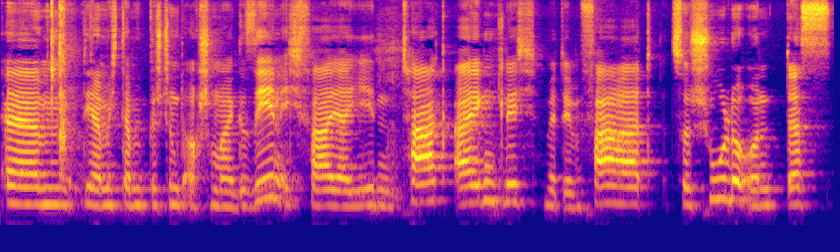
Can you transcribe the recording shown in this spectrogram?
Ähm, die haben mich damit bestimmt auch schon mal gesehen. Ich fahre ja jeden Tag eigentlich mit dem Fahrrad zur Schule und das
